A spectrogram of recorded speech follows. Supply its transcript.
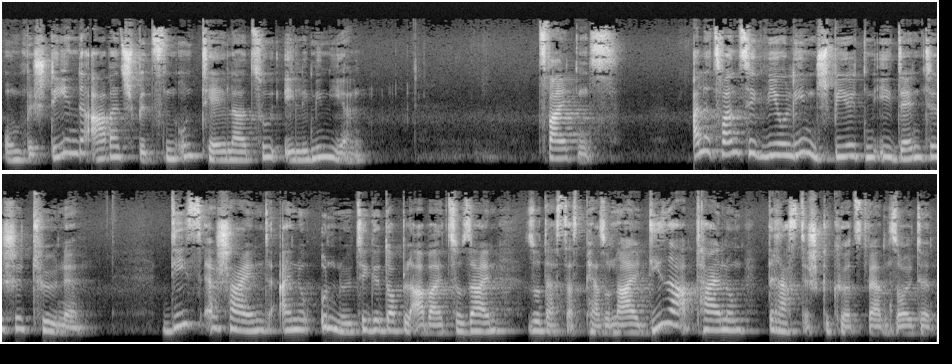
um bestehende Arbeitsspitzen und Täler zu eliminieren. Zweitens. Alle 20 Violinen spielten identische Töne. Dies erscheint eine unnötige Doppelarbeit zu sein, sodass das Personal dieser Abteilung drastisch gekürzt werden sollte.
